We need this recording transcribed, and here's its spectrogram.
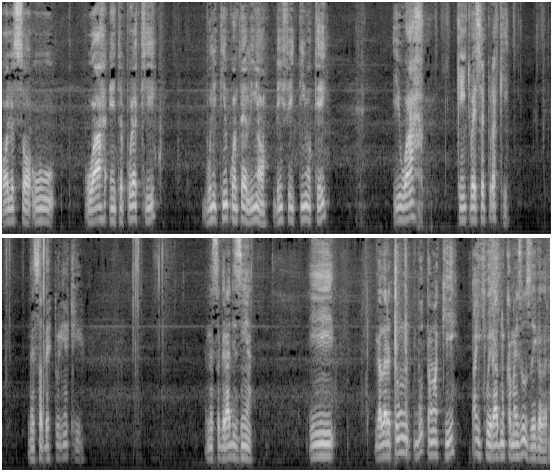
Olha só, o, o ar entra por aqui. Bonitinho com a telinha, ó. Bem feitinho, ok? E o ar quente vai sair por aqui. Nessa aberturinha aqui. Nessa gradezinha. E, galera, tem um botão aqui. Tá empoeirado, nunca mais usei, galera.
